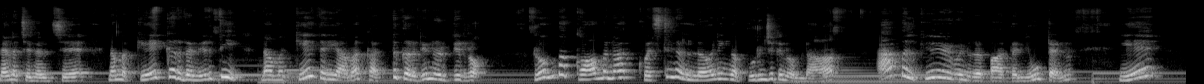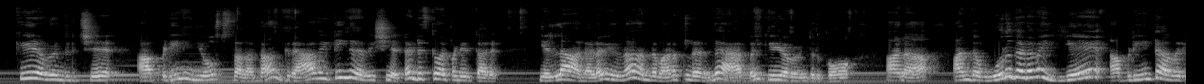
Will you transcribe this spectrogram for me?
நினச்சி நினச்சி நம்ம கேட்கறத நிறுத்தி நமக்கே தெரியாமல் கற்றுக்கிறதையும் நிறுத்திடுறோம். ரொம்ப காமனாக கொஸ்டின் அண்ட் லேர்னிங்கை புரிஞ்சுக்கணும்னா ஆப்பிள் கீழே விழுந்ததை பார்த்த நியூட்டன் ஏன் கீழே விழுந்துருச்சு அப்படின்னு யோசிச்சதால தான் கிராவிட்டிங்கிற விஷயத்த டிஸ்கவர் பண்ணியிருக்காரு. எல்லா தடவையும் தான் அந்த மரத்துல இருந்து ஆப்பிள் கீழே விழுந்திருக்கும். ஆனா அந்த ஒரு தடவை ஏன் அப்படின்ட்டு அவர்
